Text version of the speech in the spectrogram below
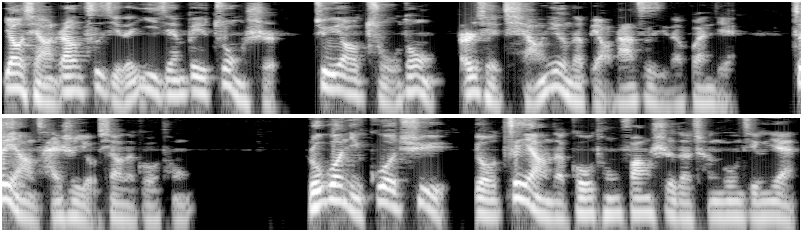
要想让自己的意见被重视，就要主动而且强硬的表达自己的观点。这样才是有效的沟通。如果你过去有这样的沟通方式的成功经验，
